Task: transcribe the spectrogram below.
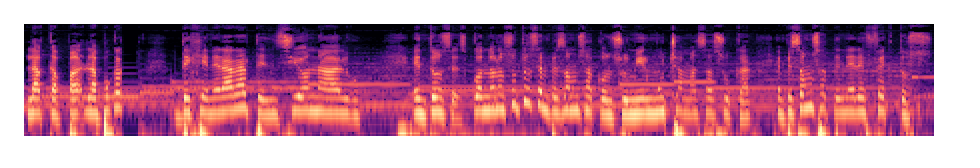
la, capa- la poca de generar atención a algo. Entonces, cuando nosotros empezamos a consumir mucha más azúcar, empezamos a tener efectos.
